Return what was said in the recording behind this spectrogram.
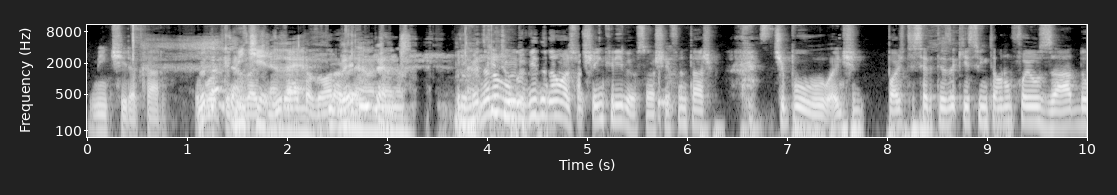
Mentira, cara. Eu Mentira, velho. agora, velho. Não, não, não. Prometo Não, que não, não duvido não, eu só achei incrível, só achei fantástico. Tipo, a gente pode ter certeza que isso então não foi usado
